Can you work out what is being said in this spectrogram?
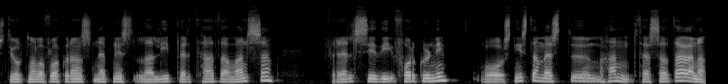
Stjórnmálaflokkur hans nefnist La Libertad Avanza, frelsið í forgrunni og snýsta mestu um hann þessa dagana.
